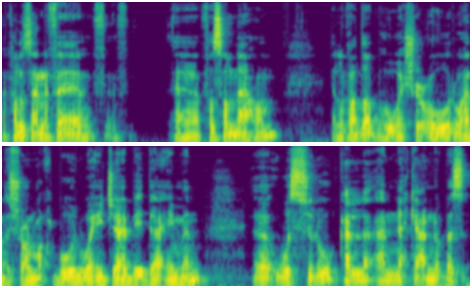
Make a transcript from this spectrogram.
خلص أنا آه، فصلناهم. الغضب هو شعور وهذا الشعور مقبول وإيجابي دائما. آه، والسلوك هلا هنحكي عنه. بس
